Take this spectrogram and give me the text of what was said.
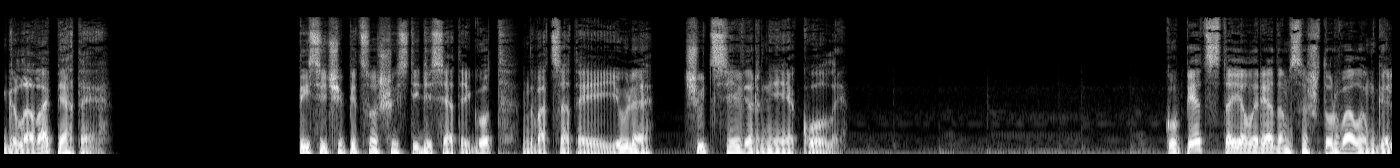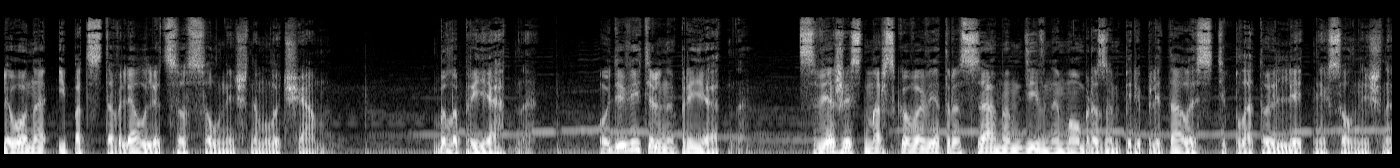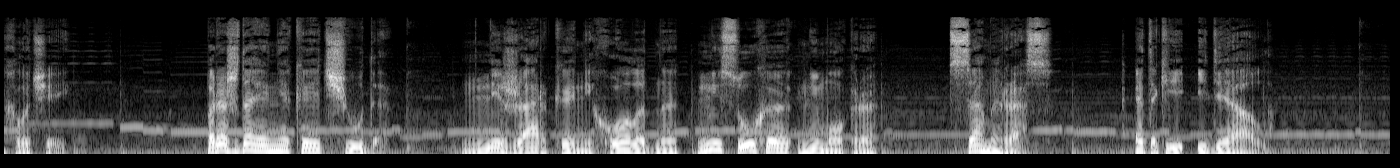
Глава пятая. 1560 год, 20 июля, чуть севернее Колы. Купец стоял рядом со штурвалом галеона и подставлял лицо солнечным лучам. Было приятно, удивительно приятно. Свежесть морского ветра самым дивным образом переплеталась с теплотой летних солнечных лучей порождая некое чудо. Ни жарко, ни холодно, ни сухо, ни мокро. В самый раз. Этакий идеал.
